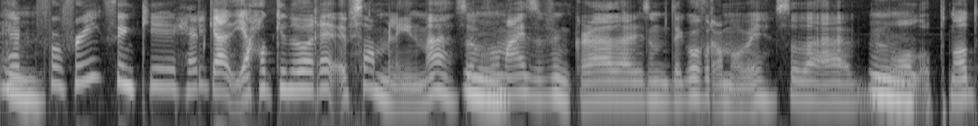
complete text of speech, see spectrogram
Helt Mm. for free. Funker helt greit. Jeg har ikke noe å sammenligne med, så for Mm. meg så funker det. Det, er liksom, det går framover, så det er Mm. mål oppnådd.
